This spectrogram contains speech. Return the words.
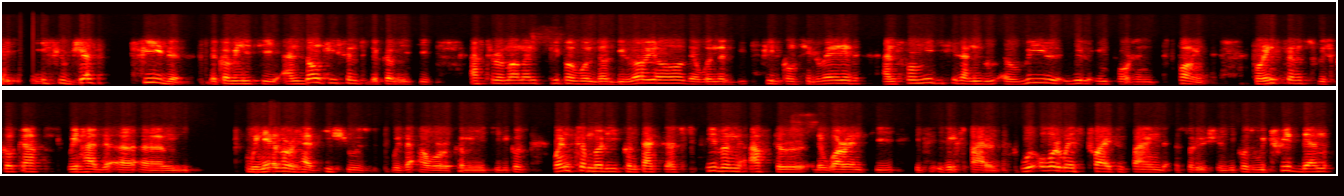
If you just feed the community and don't listen to the community, after a moment, people will not be loyal, they will not be, feel considered. And for me, this is an, a real, real important point. For instance, with QoQa, we had uh, um, we never have issues with our community because when somebody contacts us, even after the warranty is expired, we always try to find a solution because we treat them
